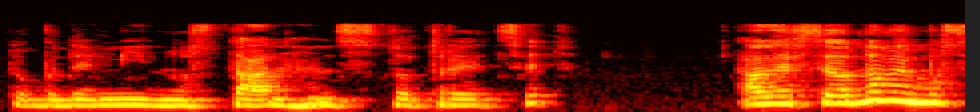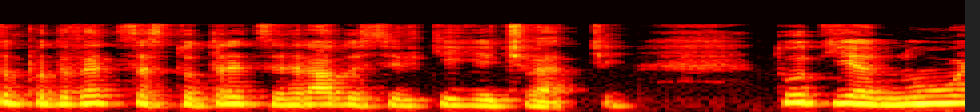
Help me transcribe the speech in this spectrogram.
То буде мінус тангенс 130. Але все одно ми мусимо подивитися 130 градусів, які є чверті. Тут є 0,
